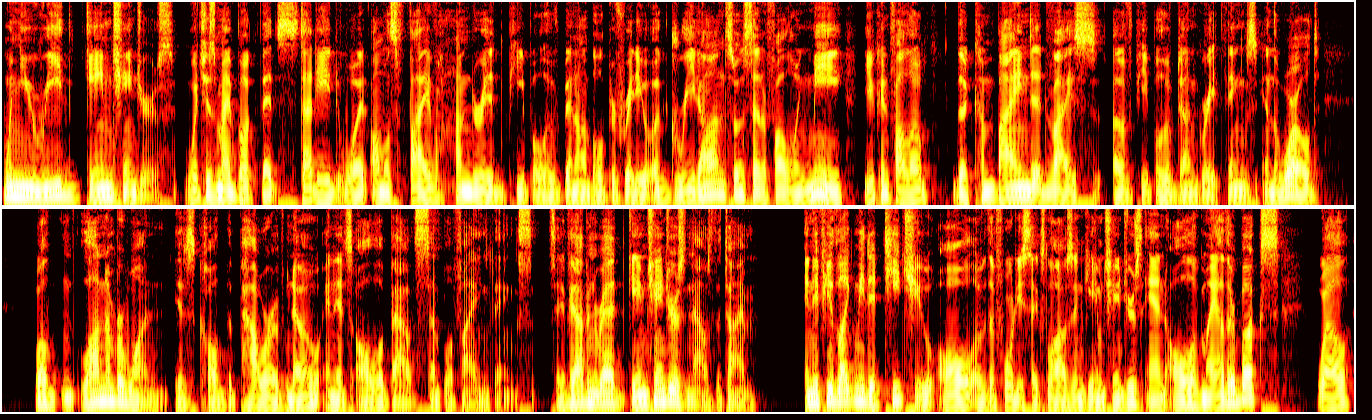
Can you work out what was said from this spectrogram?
when you read Game Changers, which is my book that studied what almost 500 people who've been on Bulletproof Radio agreed on, so instead of following me, you can follow the combined advice of people who've done great things in the world. Well, law number one is called the power of no, and it's all about simplifying things. So if you haven't read Game Changers, now's the time. And if you'd like me to teach you all of the 46 laws in Game Changers and all of my other books, well,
